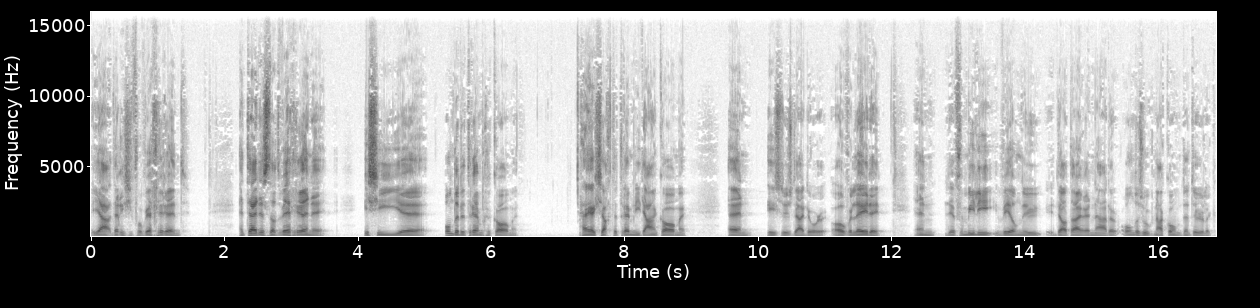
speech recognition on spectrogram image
ja, daar is hij voor weggerend. En tijdens dat wegrennen is hij onder de tram gekomen. Hij zag de tram niet aankomen en is dus daardoor overleden. En de familie wil nu dat daar een nader onderzoek naar komt natuurlijk.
